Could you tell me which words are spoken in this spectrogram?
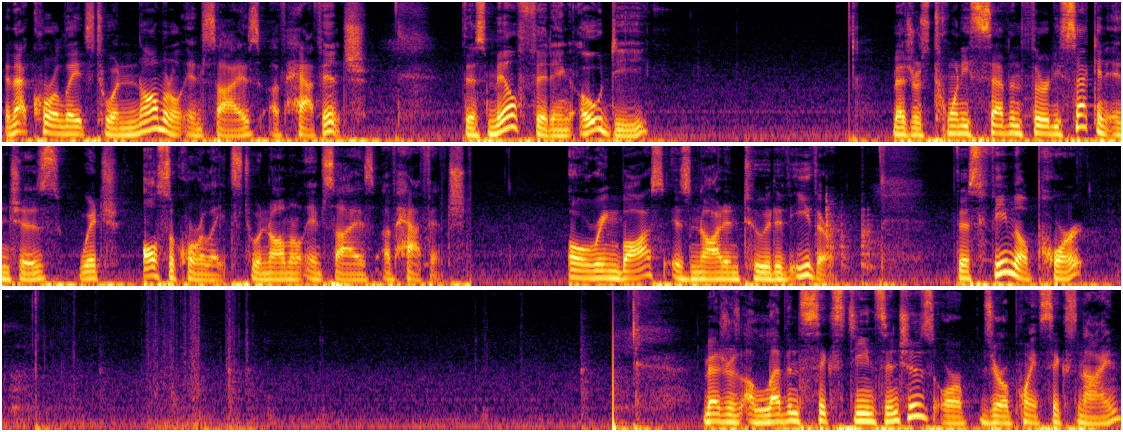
and that correlates to a nominal inch size of half inch. This male fitting OD measures 27 32nd inches, which also correlates to a nominal inch size of half inch. O-ring boss is not intuitive either. This female port measures 11 16 inches or 0.69.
